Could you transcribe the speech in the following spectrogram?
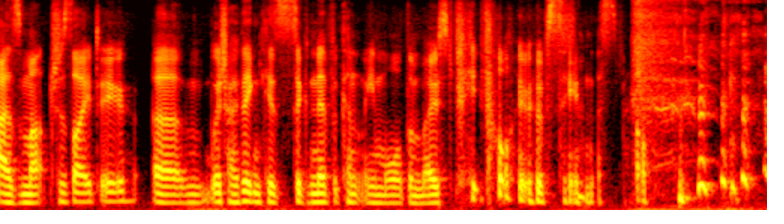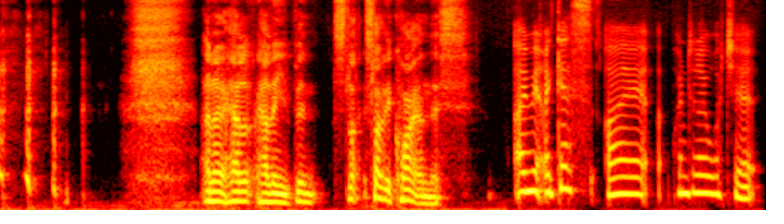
as much as I do, um, which I think is significantly more than most people who have seen this film. I know, Helen, you've been sli- slightly quiet on this. I mean, I guess I when did I watch it?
